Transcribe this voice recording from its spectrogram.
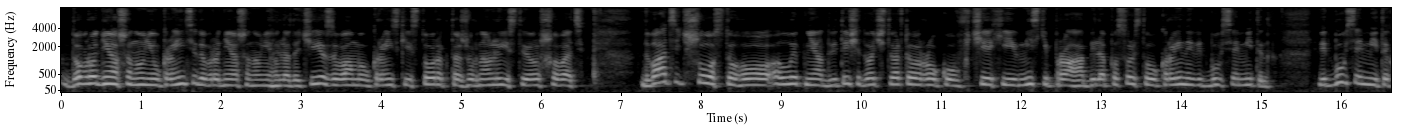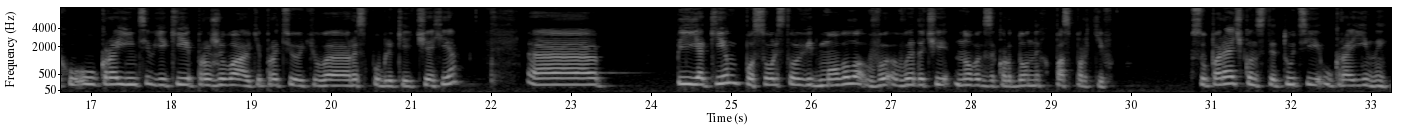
Доброго дня, шановні українці, доброго дня, шановні глядачі. З вами український історик та журналіст Ігор Шовець. 26 липня 2024 року в Чехії, в місті Прага, біля посольства України відбувся мітинг. Відбувся мітинг у українців, які проживають і працюють в Республіці Чехія. Е, і яким посольство відмовило в видачі нових закордонних паспортів всупереч Конституції України.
